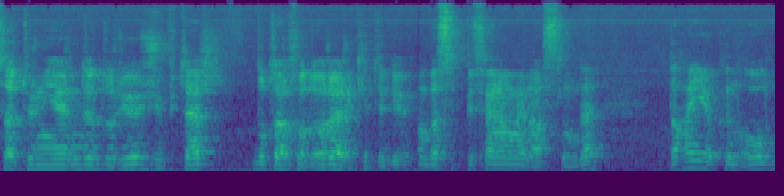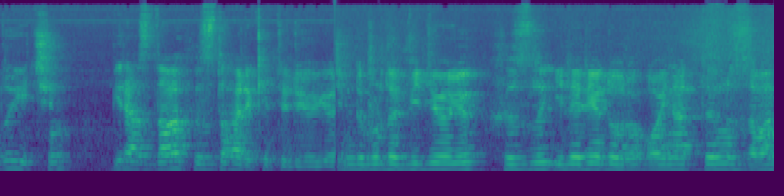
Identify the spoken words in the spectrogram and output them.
Satürn yerinde duruyor. Jüpiter bu tarafa doğru hareket ediyor. Basit bir fenomen aslında. Daha yakın olduğu için biraz daha hızlı hareket ediyor. Şimdi burada videoyu hızlı ileriye doğru oynattığımız zaman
